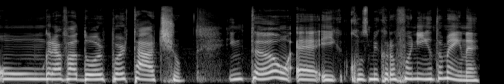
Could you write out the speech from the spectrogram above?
um gravador portátil. Então, é, e com os microfoninhos também, né?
